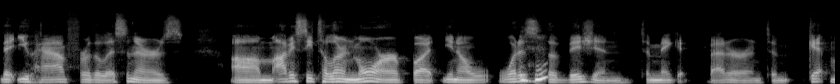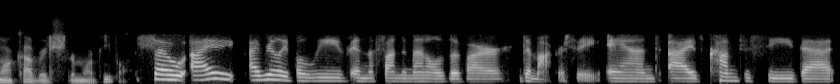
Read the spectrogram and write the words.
that you have for the listeners um, obviously to learn more but you know what is mm-hmm. the vision to make it better and to get more coverage for more people? So I I really believe in the fundamentals of our democracy and I've come to see that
